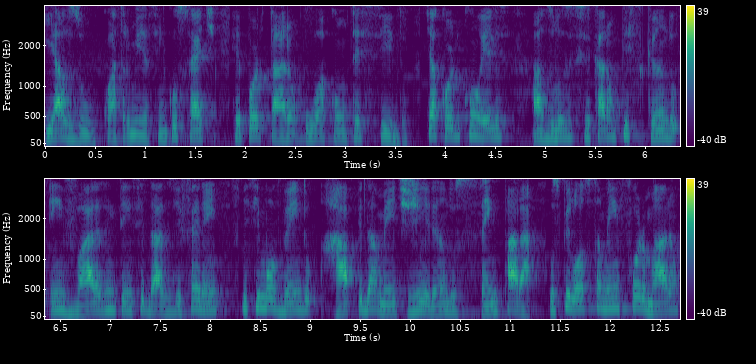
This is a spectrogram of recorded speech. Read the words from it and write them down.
e Azul 4657 reportaram o acontecido. De acordo com eles, as luzes ficaram piscando em várias intensidades diferentes e se movendo rapidamente, girando sem parar. Os pilotos também informaram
